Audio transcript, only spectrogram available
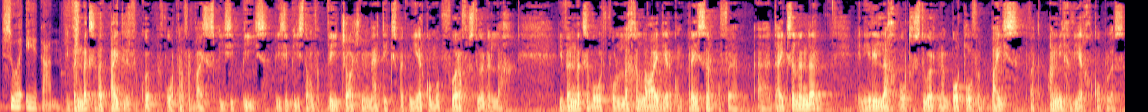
so 'n e-gun. Die windbukse wat Patriot verkoop word na verwys as PCP's. PCP staan vir pre-charged pneumatics wat neerkom op voorafgestoorde lug. Die windbukse word vol lug gelaai deur 'n kompressor of 'n uh, duiksilinder en hierdie lug word gestoor in 'n bottel of 'n buis wat aan die geweer gekoppel is.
